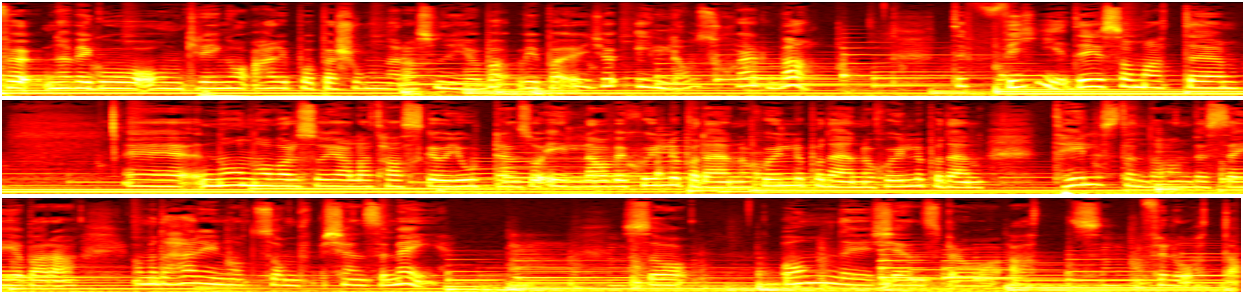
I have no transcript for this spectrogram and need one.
För när vi går omkring och är arg på personer, alltså vi, bara, vi bara gör illa oss själva. Det är vi. Det är som att eh, eh, någon har varit så jävla taskig och gjort en så illa och vi skyller på den och skyller på den och skyller på den. Tills den dagen vi säger bara, ja men det här är något som känns i mig. Så om det känns bra att förlåta,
